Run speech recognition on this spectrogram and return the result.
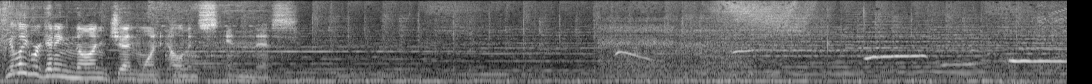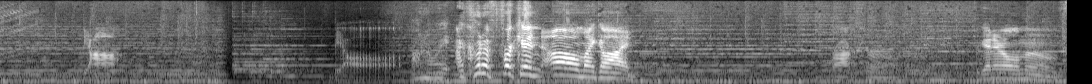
I feel like we're getting non-Gen 1 elements in this. Yeah. Yeah. Oh no, wait. I could have freaking. Oh my god. Rock throw. Forgetting all the moves.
